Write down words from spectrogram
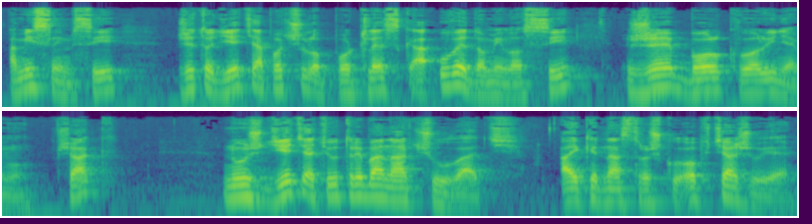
A myslím si, že to dieťa počulo potlesk a uvedomilo si, že bol kvôli nemu. Však Nuž dieťaťu treba načúvať, aj keď nás trošku obťažuje,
